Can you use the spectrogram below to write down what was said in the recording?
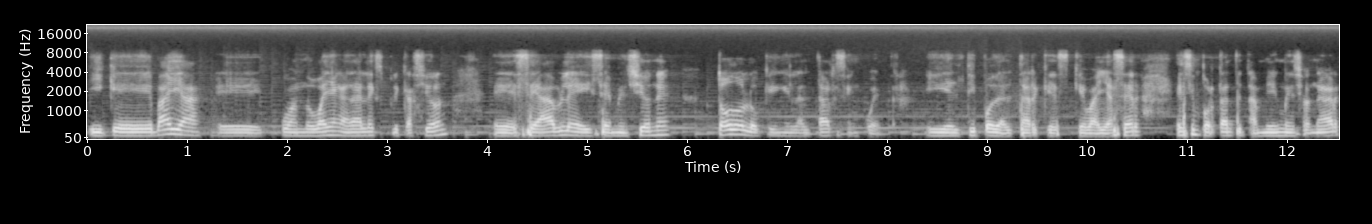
y que vaya, eh, cuando vayan a dar la explicación, eh, se hable y se mencione todo lo que en el altar se encuentra y el tipo de altar que, es, que vaya a ser. Es importante también mencionar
